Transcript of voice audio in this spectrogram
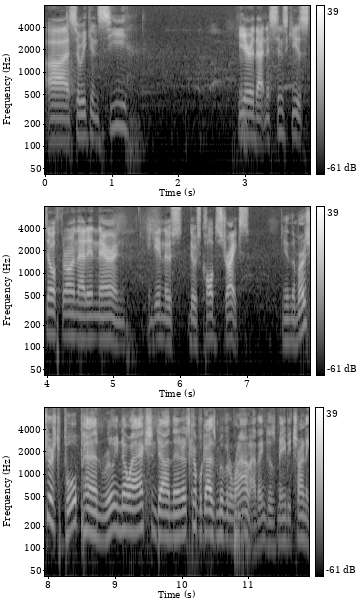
Uh, so we can see here that Nasinski is still throwing that in there and, and getting those those called strikes. In the Mercyhurst bullpen, really no action down there. There's a couple guys moving around. I think just maybe trying to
